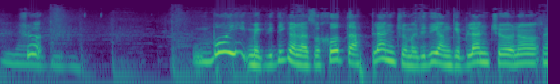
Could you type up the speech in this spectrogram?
No, Yo- voy, me critican las ojotas, plancho, me critican que plancho, ¿no? sí.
